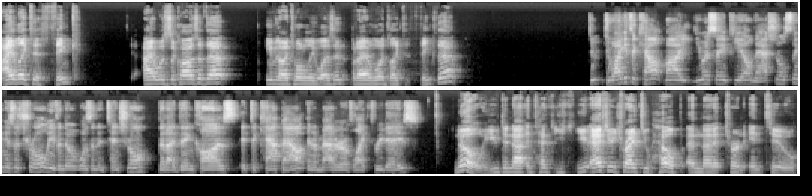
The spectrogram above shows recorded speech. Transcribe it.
I like to think I was the cause of that, even though I totally wasn't. But I would like to think that. do, do I get to count my USAPL Nationals thing as a troll, even though it wasn't intentional? That I then caused it to cap out in a matter of like three days. No, you did not intend. You, you actually tried to help, and then it turned into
